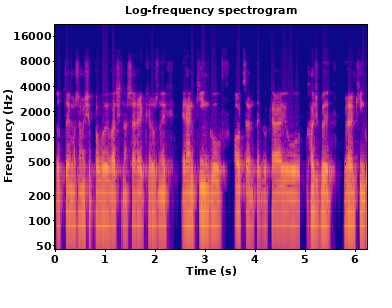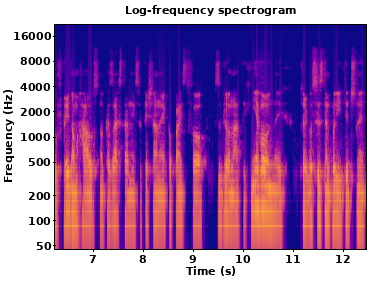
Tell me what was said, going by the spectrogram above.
Tutaj możemy się powoływać na szereg różnych rankingów, ocen tego kraju, choćby w rankingu Freedom House. No, Kazachstan jest określany jako państwo z grona tych niewolnych, którego system polityczny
